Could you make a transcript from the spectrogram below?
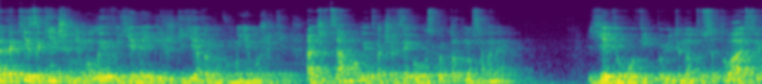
такі закінчені молитви є найбільш дієвими в моєму житті. Адже ця молитва, через яку Господь торкнувся мене, є його відповіддю на ту ситуацію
